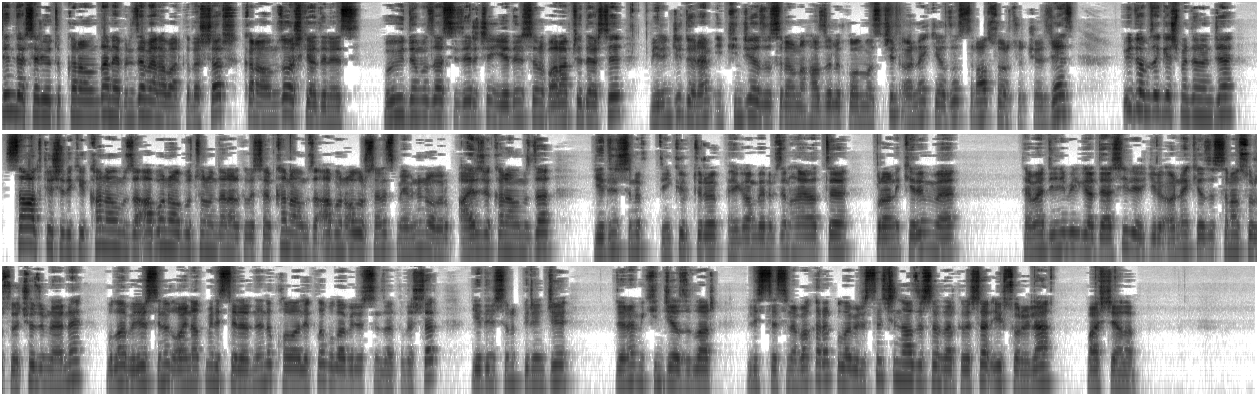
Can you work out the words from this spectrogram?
Din Dersleri YouTube kanalından hepinize merhaba arkadaşlar. Kanalımıza hoş geldiniz. Bu videomuzda sizler için 7. sınıf Arapça dersi 1. dönem 2. yazı sınavına hazırlık olması için örnek yazı sınav sorusu çözeceğiz. Videomuza geçmeden önce sağ alt köşedeki kanalımıza abone ol butonundan arkadaşlar kanalımıza abone olursanız memnun olurum. Ayrıca kanalımızda 7. sınıf din kültürü, peygamberimizin hayatı, Kur'an-ı Kerim ve temel dini bilgiler dersiyle ilgili örnek yazı sınav sorusu ve çözümlerini bulabilirsiniz. Oynatma listelerinden de kolaylıkla bulabilirsiniz arkadaşlar. 7. sınıf 1. dönem 2. yazılar listesine bakarak bulabilirsiniz. Şimdi hazırsanız arkadaşlar ilk soruyla başlayalım.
